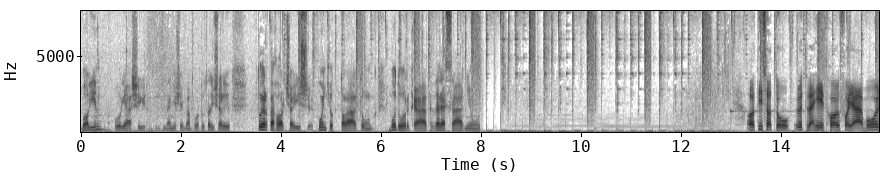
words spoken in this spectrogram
balin, óriási mennyiségben fordult az is elő, törpeharcsa is, pontyot találtunk, bodorkát, vereszárnyút. A Tiszató 57 halfajából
